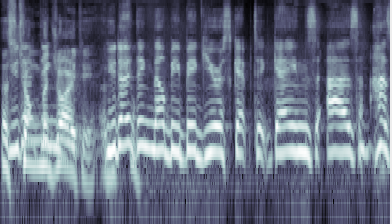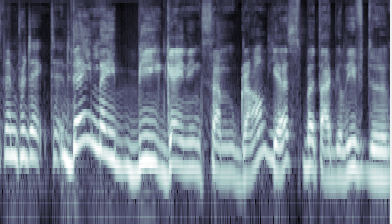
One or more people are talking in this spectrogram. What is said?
a You strong think- majority. You don't think there'll be big Eurosceptic gains as has been predicted? They may be gaining some ground, yes, but I believe the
